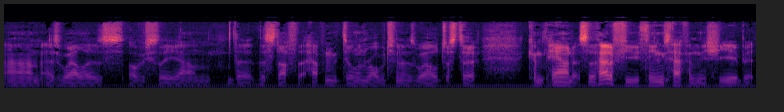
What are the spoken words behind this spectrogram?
um, as well as obviously um, the the stuff that happened with Dylan Roberton as well, just to compound it. So they've had a few things happen this year, but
